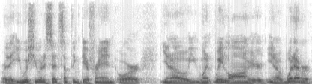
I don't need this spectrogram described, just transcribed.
or that you wish you would have said something different, or you know you went way long, or you know whatever.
